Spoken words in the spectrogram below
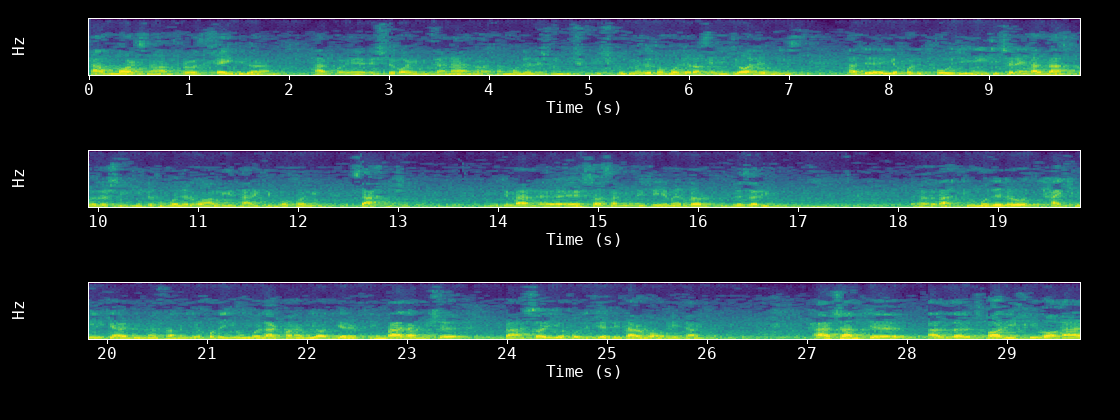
هم مارکس و هم فروید خیلی دارن حرفای اشتباهی می‌زنن و مثلا مدلشون هیچ هیچ کدوم دو تا مدل خیلی جالب نیست. بعد یه خورده توجیه این که چرا اینقدر وقت گذاشتیم که این دو تا مدل با هم دیگه ترکیب بکنیم سخت میشه. اینکه من احساسم اینه که یه مقدار بذاریم. وقتی که مدل رو تکمیل کردیم مثلا یه خورده یونگ و لکانم یاد گرفتیم بعدا میشه بحثای یه خورده جدیتر و واقعی تر کرد. هرچند که از نظر تاریخی واقعا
